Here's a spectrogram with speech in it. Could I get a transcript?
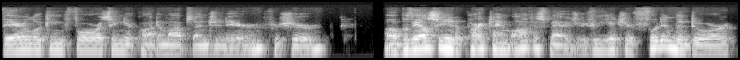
They're looking for a senior quantum ops engineer for sure, uh, but they also need a part-time office manager. If you get your foot in the door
